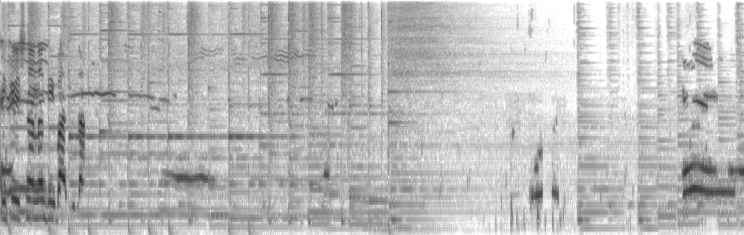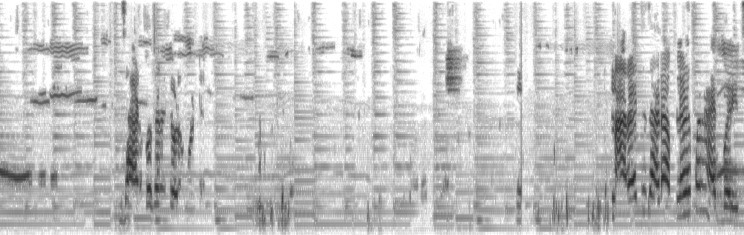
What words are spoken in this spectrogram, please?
ही कृष्णा नदी बाजूला. झाड बघा ना केवढं मोठं नारळाची झाडं आपल्याकडे पण आहेत बरीच.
